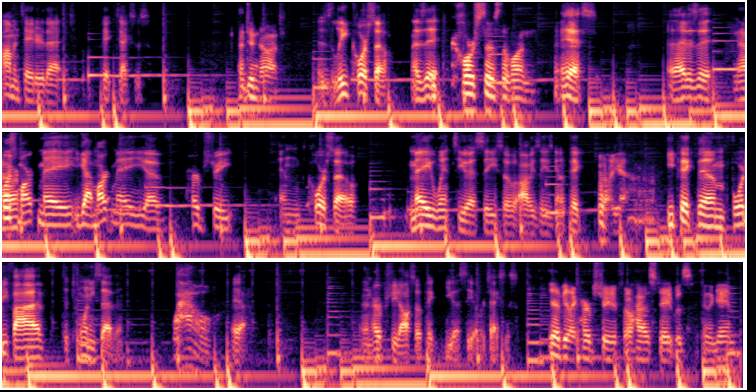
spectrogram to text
commentator that picked Texas? I do not. It was Lee Corso. That's it. Corso's the one. Yes, that is it. Now, Of course, Mark May. You got Mark May. You have Herbstreit and Corso. May went to USC, so obviously he's going to pick. oh, yeah. He picked them forty-five to twenty-seven. Wow. Yeah. And Herbstreit also picked USC over Texas. Yeah, it'd be like Herbstreit if Ohio State was in the game.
